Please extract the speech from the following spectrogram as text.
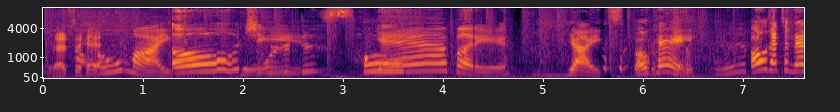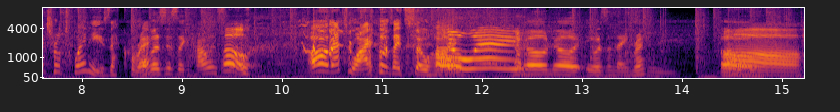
That's a hit. Oh my. oh, jeez. Oh, Yeah, buddy. Yikes. Okay. Oh, that's a natural 20. Is that I correct? was just like, how is Oh, that? Oh, that's why. I was like so high. no high. way. No, no, it was a 19. Oh, Oh,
